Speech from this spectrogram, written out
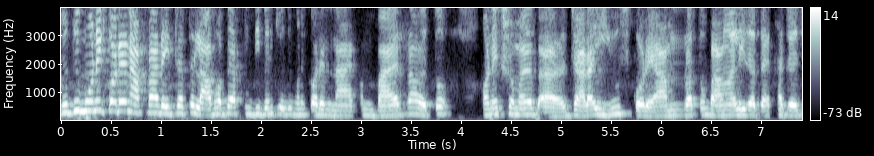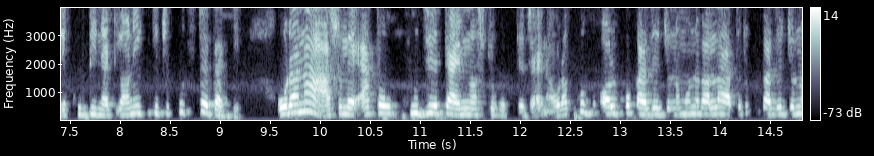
যদি মনে করেন আপনার এটাতে লাভ হবে, আপনি দিবেন। যদি মনে করেন না, এখন বায়াররা হয়তো অনেক সময় যারা ইউজ করে, আমরা তো বাঙালিরা দেখা যায় যে খুঁটিনাটি অনেক কিছু খুঁজতে থাকি। ওরা না আসলে এত খুঁজে টাইম নষ্ট করতে চায় না। ওরা খুব অল্প কাজের জন্য, মনে পারলা এতটুকু কাজের জন্য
